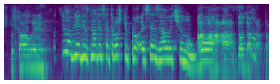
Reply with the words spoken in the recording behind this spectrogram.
спитали. Хотіла б я дізнатися трошки про СС Галичину. Бо а, а, а, да, да, да, да.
